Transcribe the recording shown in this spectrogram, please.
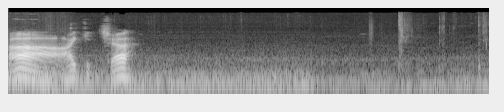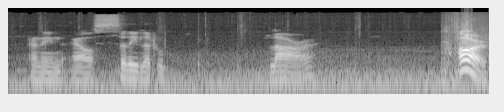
Ah, I getcha. And then our silly little Lara. Oh!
